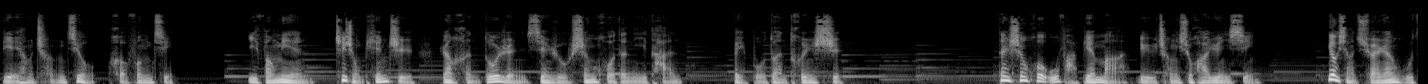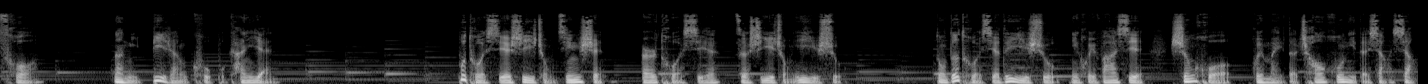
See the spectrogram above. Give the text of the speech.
别样成就和风景；一方面，这种偏执让很多人陷入生活的泥潭，被不断吞噬。但生活无法编码与程序化运行，要想全然无错，那你必然苦不堪言。不妥协是一种精神，而妥协则是一种艺术。懂得妥协的艺术，你会发现生活会美得超乎你的想象。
